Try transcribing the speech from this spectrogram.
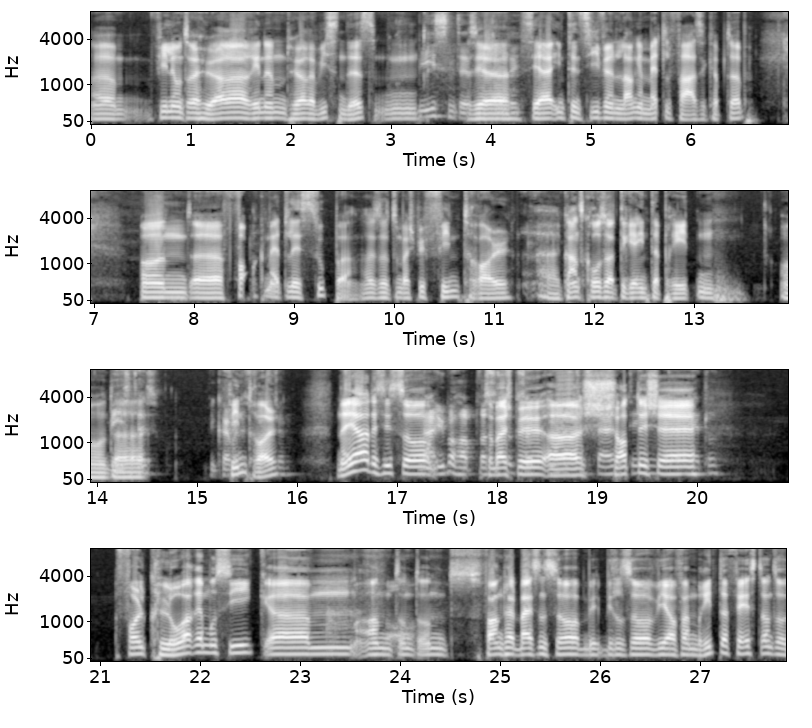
Ähm, viele unserer Hörerinnen und Hörer wissen das. Mhm. Denn das? dass ich eine sehr intensive und lange Metal-Phase gehabt habe. Und äh, Folk Metal ist super. Also zum Beispiel Fintroll, äh, ganz großartige Interpreten. Und, Wie ist äh, das? Wie das Fintroll? vorstellen? Naja, das ist so Nein, überhaupt. Was zum Beispiel, äh, das schottische-? Folklore-Musik ähm, Ah, und, und, und fängt halt meistens so ein bisschen so wie auf einem Ritterfest an, so.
